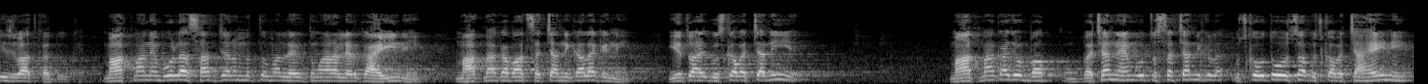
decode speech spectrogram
इस बात का दुख है। महात्मा ने बोला, सात जन्म में तुम्हारा तुम्हारा लड़का है ही नहीं। महात्मा का बात सच्चा निकाला कि नहीं? ये तो आज उसका बच्चा नहीं है। महात्मा का जो वचन है, वो तो सच्चा निकला। उसको तो सब, उसका बच्चा है ही नहीं।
